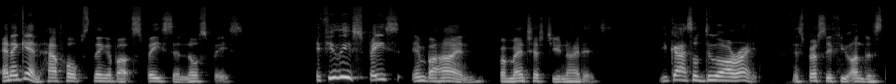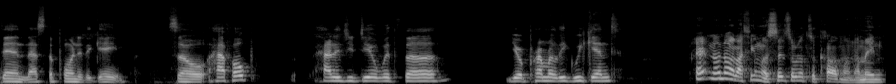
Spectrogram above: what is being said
and again, have hopes thing about space and no space. If you leave space in behind for Manchester United, you guys will do all right, especially if you understand that's the point of the game. So have hope. How did you deal with uh, your Premier League weekend? Eh, no, no, I think no, similar to Carlman. I mean,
